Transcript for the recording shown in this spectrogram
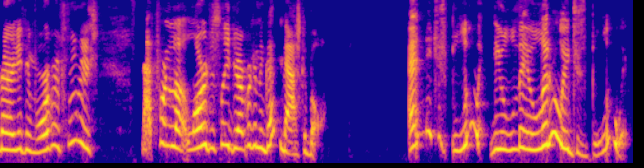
or anything more? But please, that's one of the largest leads you're ever going to get in basketball and they just blew it. You, they literally just blew it.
